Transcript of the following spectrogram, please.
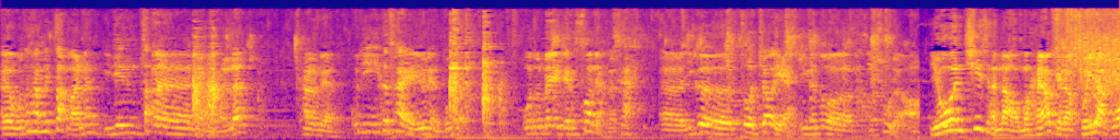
呃，我都还没炸完呢，已经炸了两盆了，看到没有？估计一个菜有点多了。我准备给它放两个菜，呃，一个做椒盐，一个做糖醋的啊。油温七成呢，我们还要给它回一下锅，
